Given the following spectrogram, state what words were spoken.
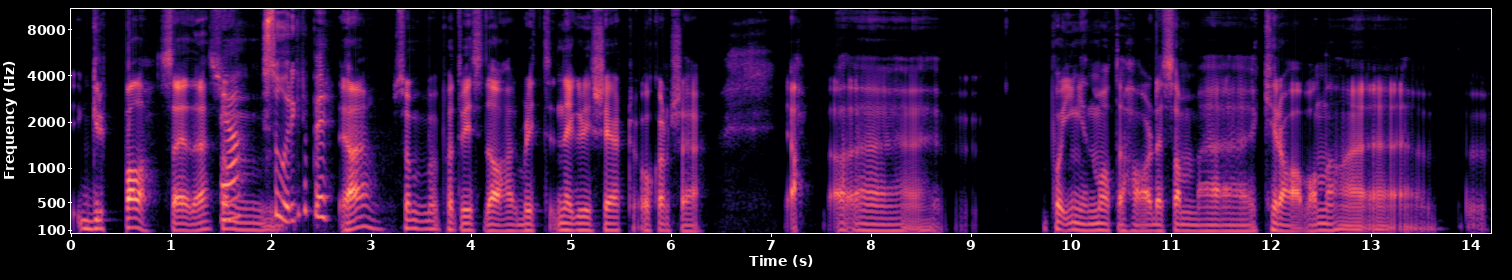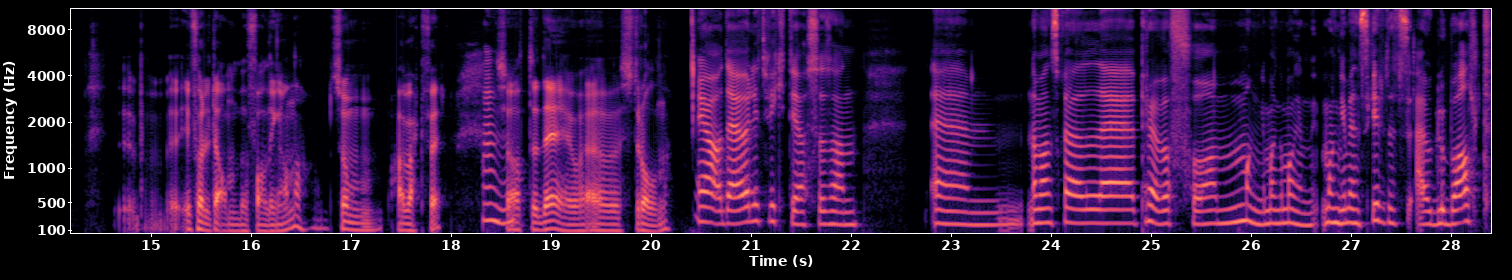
gruppa, da, sier jeg det, som Ja, store grupper. Ja, som på et vis da har blitt neglisjert, og kanskje ja øh, på ingen måte har det samme kravene eh, i forhold til anbefalingene da, som har vært før. Så at det er jo eh, strålende. Ja, og det er jo litt viktig også sånn um, Når man skal eh, prøve å få mange, mange, mange, mange mennesker, det er jo globalt,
